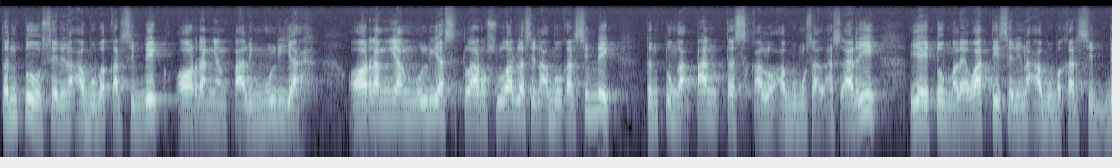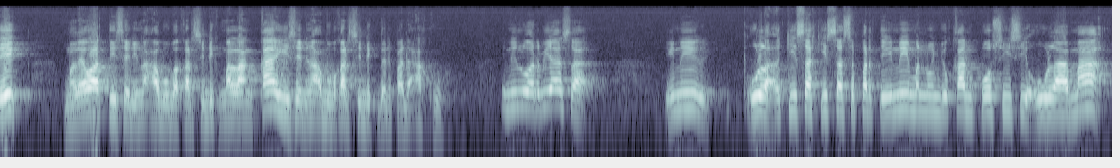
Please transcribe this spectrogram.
Tentu Sayyidina Abu Bakar Siddiq orang yang paling mulia. Orang yang mulia setelah Rasulullah adalah Sayyidina Abu Bakar Siddiq. Tentu nggak pantas kalau Abu Musa al-Ash'ari yaitu melewati Sayyidina Abu Bakar Siddiq melewati Sayyidina Abu Bakar Siddiq, melangkahi Sayyidina Abu Bakar Siddiq daripada aku. Ini luar biasa. Ini kisah-kisah seperti ini menunjukkan posisi ulama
